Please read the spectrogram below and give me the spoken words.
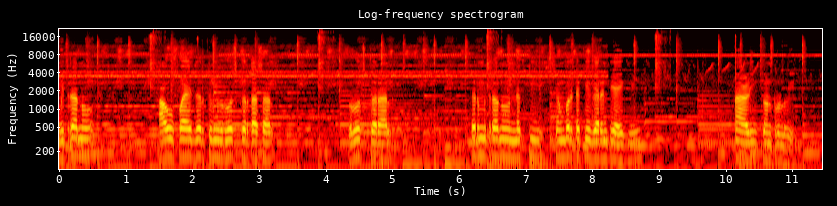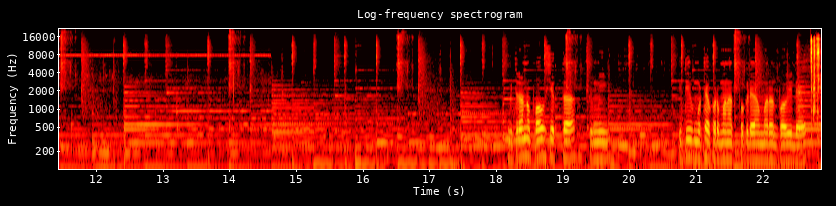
मित्रांनो हा उपाय जर तुम्ही रोज करत असाल रोज कराल तर मित्रांनो नक्की शंभर टक्के गॅरंटी आहे की अळी कंट्रोल होईल. मित्रांनो पाहू शकता तुम्ही किती मोठ्या प्रमाणात पकड्या मरण पावलेले आहेत.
